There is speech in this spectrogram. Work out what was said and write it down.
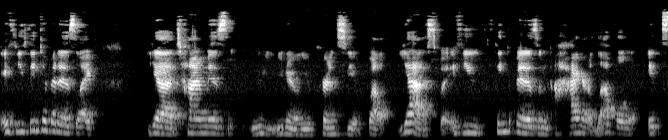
if you think of it as like yeah, time is you know your currency of wealth. Yes, but if you think of it as a higher level, it's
